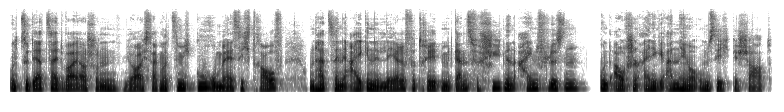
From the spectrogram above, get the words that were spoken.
Und zu der Zeit war er schon, ja, ich sag mal, ziemlich gurumäßig drauf und hat seine eigene Lehre vertreten mit ganz verschiedenen Einflüssen und auch schon einige Anhänger um sich geschart.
